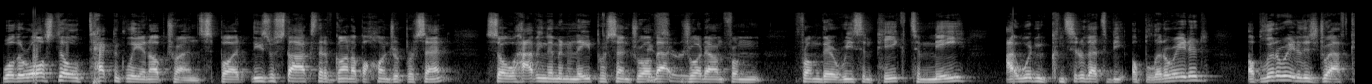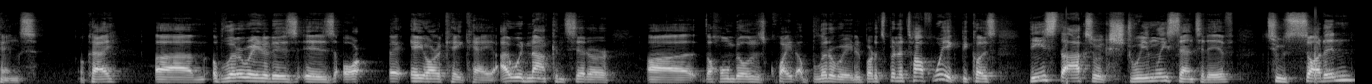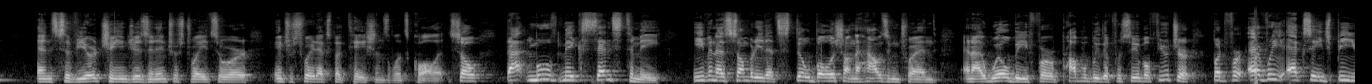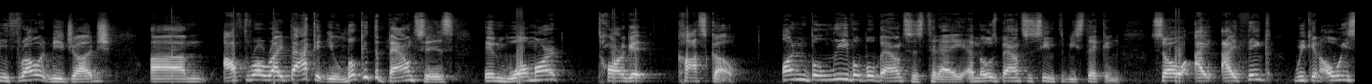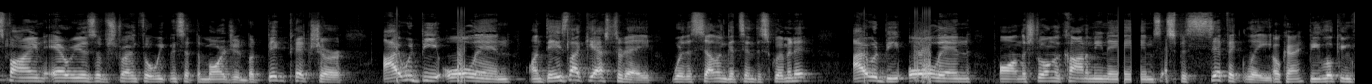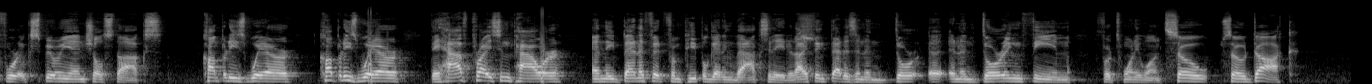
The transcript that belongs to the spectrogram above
Well, they're all still technically in uptrends, but these are stocks that have gone up 100%. So having them in an 8% drawback, drawdown from, from their recent peak, to me, I wouldn't consider that to be obliterated. Obliterated is DraftKings, okay? Um, obliterated is, is ARKK. I would not consider uh, the home builders quite obliterated, but it's been a tough week because these stocks are extremely sensitive to sudden and severe changes in interest rates or interest rate expectations, let's call it. So that move makes sense to me, even as somebody that's still bullish on the housing trend, and I will be for probably the foreseeable future. But for every XHB you throw at me, Judge, um, I'll throw right back at you. Look at the bounces in Walmart, Target, Costco unbelievable bounces today, and those bounces seem to be sticking. So I, I think we can always find areas of strength or weakness at the margin, but big picture, I would be all in on days like yesterday where the selling gets indiscriminate. I would be all in on the strong economy names, specifically okay. be looking for experiential stocks. Companies where companies where they have pricing power, and they benefit from people getting vaccinated. I think that is an, endure, uh, an enduring theme for 21. So, so Doc,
